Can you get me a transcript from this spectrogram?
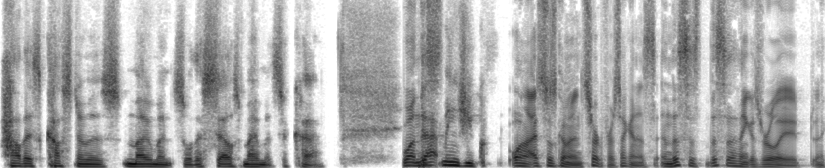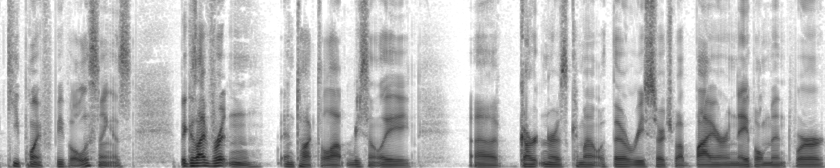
how those customers' moments or the sales moments occur. Well, this, that means you. Well, I was just going to insert for a second, and this is this I think is really a key point for people listening is because I've written and talked a lot recently. Uh, Gartner has come out with their research about buyer enablement, where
